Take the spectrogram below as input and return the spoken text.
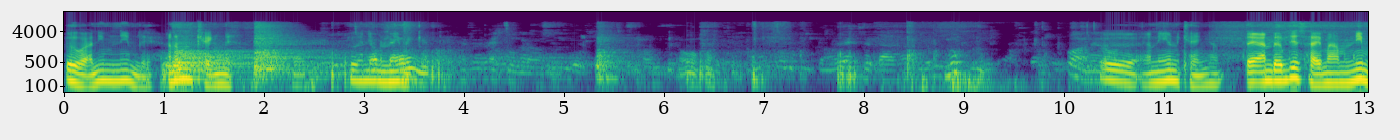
เออว่ะอันนี้มันนิ่มเลยอันนั้นมันแข็งเนี่ยเอออันนี้มันนิ่มอยู่โอ้โหเอออันนี้มันแข็งครับ แต่อันเดิมที่ใส่มามันนิ่ม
